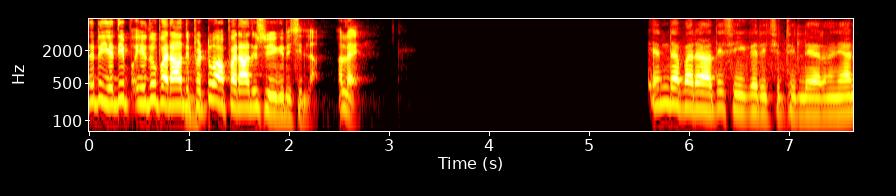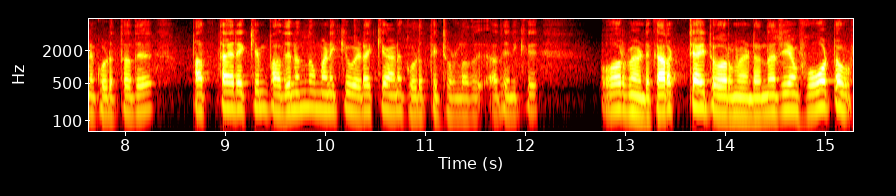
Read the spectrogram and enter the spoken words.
എന്നിട്ട് യതി പരാതിപ്പെട്ടു ആ പരാതി സ്വീകരിച്ചില്ല അല്ലേ? എന്റെ പരാതി സ്വീകരിച്ചിട്ടില്ലായിരുന്നു. ഞാൻ കൊടുത്തത് പത്തരയ്ക്കും പതിനൊന്ന് മണിക്കും ഇടയ്ക്കാണ് കൊടുത്തിട്ടുള്ളത്. അതെനിക്ക് ഓർമ്മയുണ്ട് കറക്റ്റായിട്ട് ഓർമ്മയുണ്ട്. എന്നുവെച്ചാൽ ഞാൻ ഫോട്ടോ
